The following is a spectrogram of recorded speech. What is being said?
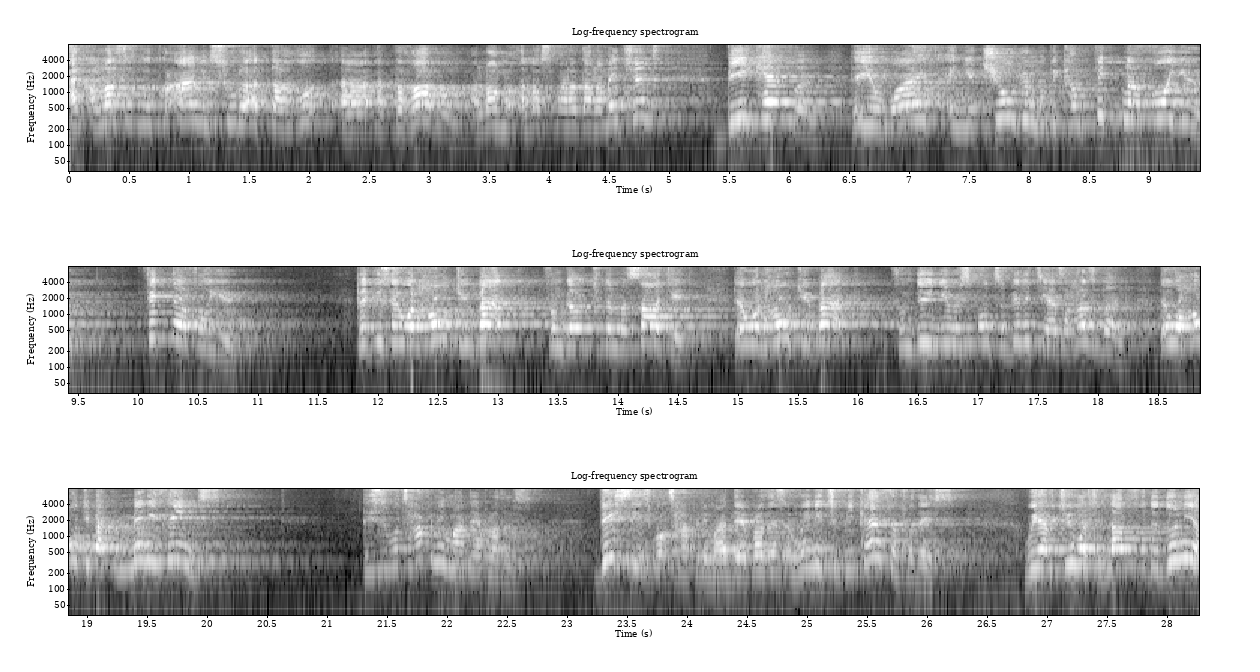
And Allah says in the Quran in Surah uh, At-Taghabun, Allah, Allah subhanahu wa ta'ala mentions, be careful that your wife and your children will become fitna for you. Fitna for you. Because they will hold you back from going to the masajid. They will hold you back from doing your responsibility as a husband. They will hold you back from many things. This is what's happening, my dear brothers. This is what's happening, my dear brothers, and we need to be careful for this. We have too much love for the dunya.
